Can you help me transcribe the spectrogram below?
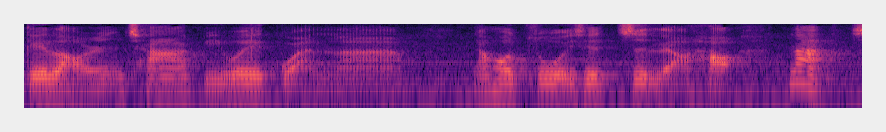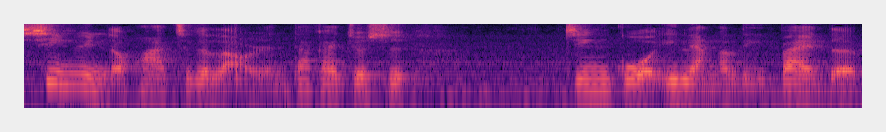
给老人插鼻胃管啦、然后做一些治疗。好，那幸运的话，这个老人大概就是经过一两个礼拜的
